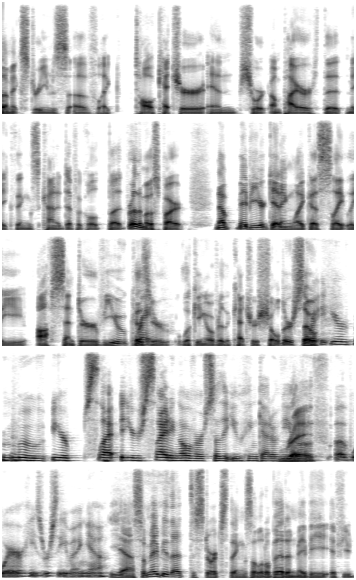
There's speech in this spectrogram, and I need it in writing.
some extremes of like tall catcher and short umpire that make things kind of difficult. But for the most part, now maybe you're getting like a slightly off center view because Right. you're looking over the catcher's shoulder. So Right, you're move you're sli- you're sliding over so that you can get a view Right. of, of where he's receiving. Yeah. Yeah, so maybe that distorts things a little bit, and maybe if you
